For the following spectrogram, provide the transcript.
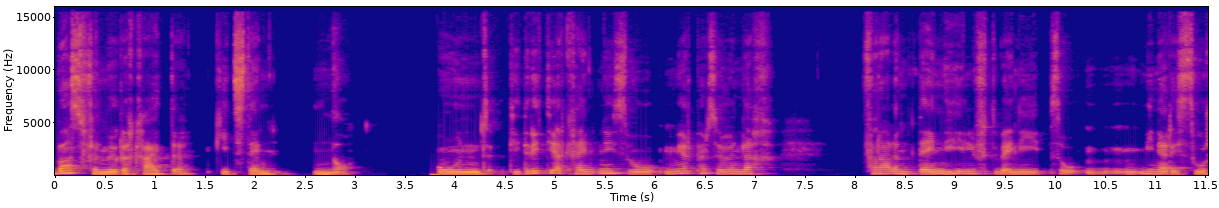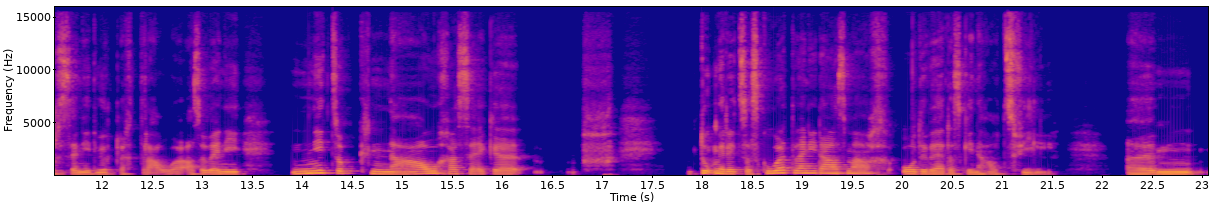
was für Möglichkeiten gibt es denn noch. Und die dritte Erkenntnis, wo mir persönlich vor allem dann hilft, wenn ich so meine Ressourcen nicht wirklich traue. Also wenn ich nicht so genau kann sagen pff, tut mir jetzt das gut, wenn ich das mache, oder wäre das genau zu viel? Ähm,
